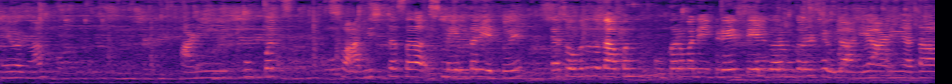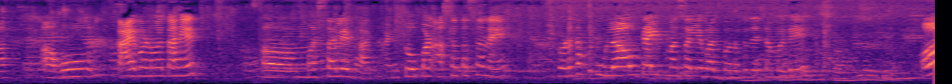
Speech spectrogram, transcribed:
हे बघा. आणि खूपच स्वादिष्ट असा स्मेल तर येतोय. त्यासोबतच आता आपण कुकरमध्ये इकडे तेल गरम करत ठेवलं आहे. आणि आता अहो काय बनवत आहेत? मसाले भात. आणि तो पण असं तसं नाही. थोडासा पुलाव टाईप मसालेभात बनवतो त्याच्यामध्ये. ओ!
